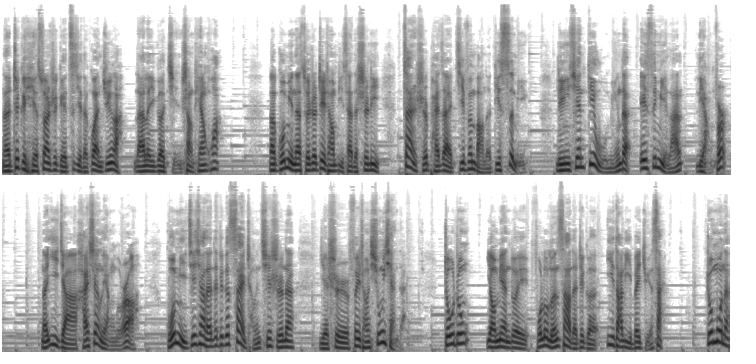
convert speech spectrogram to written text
那这个也算是给自己的冠军啊来了一个锦上添花。那国米呢？随着这场比赛的失利，暂时排在积分榜的第四名，领先第五名的 AC 米兰两分那意甲还剩两轮啊，国米接下来的这个赛程其实呢也是非常凶险的。周中要面对佛罗伦萨的这个意大利杯决赛，周末呢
